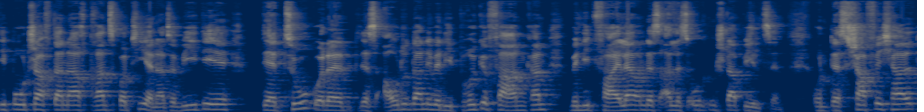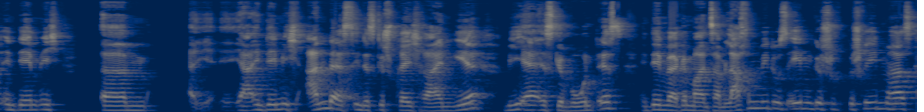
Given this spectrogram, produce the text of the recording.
die Botschaft danach transportieren. Also wie die, der Zug oder das Auto dann über die Brücke fahren kann, wenn die Pfeiler und das alles unten stabil sind. Und das schaffe ich halt, indem ich ähm, ja, indem ich anders in das Gespräch reingehe, wie er es gewohnt ist, indem wir gemeinsam lachen, wie du es eben beschrieben hast,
